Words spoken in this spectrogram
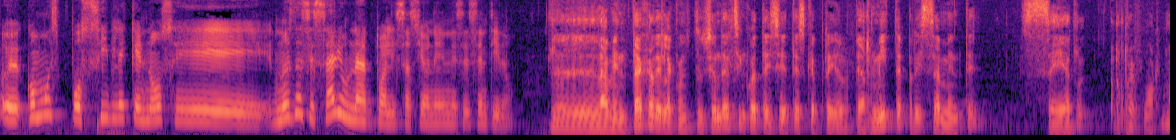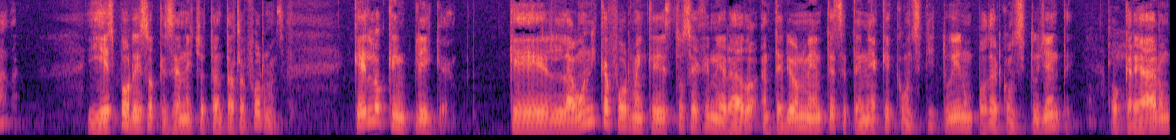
Eh, ¿Cómo es posible que no se, no es necesaria una actualización en ese sentido? La ventaja de la Constitución del 57 es que permite precisamente ser reformada. Y es por eso que se han hecho tantas reformas. ¿Qué es lo que implica? Que la única forma en que esto se ha generado, anteriormente se tenía que constituir un poder constituyente o crear un,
